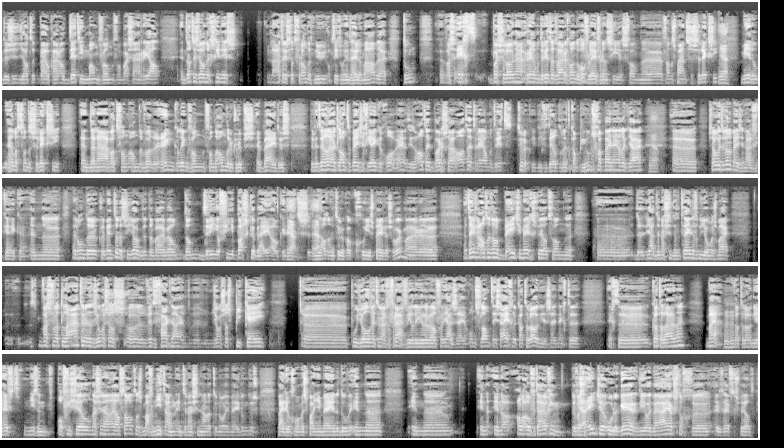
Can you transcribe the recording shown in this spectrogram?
dus je had bij elkaar al 13 man van, van Barça en Real. En dat is wel een geschiedenis Later is dat veranderd, nu op dit moment helemaal. Maar toen was echt Barcelona, Real Madrid, dat waren gewoon de hofleveranciers van, eh, van de Spaanse selectie. Ja. Meer dan de helft van de selectie. En daarna wat van ander, wat, enkeling van, van de andere clubs erbij. Dus er werd wel uit het land een beetje gekeken. Goh, hè, het is altijd Barça, altijd Real Madrid. Tuurlijk, die, die verdeelden het kampioenschap bijna elk jaar. Ja. Eh, zo wordt er wel een beetje naar gekeken. En, en onder Clemente, dat zie je ook, dat er waren wel dan drie of vier Basken bij ook ineens. Ja, Die hadden natuurlijk ook goede spelers hoor, maar het heeft altijd wel een beetje meegespeeld van eh, eh, de, ja, de nationaliteiten van de jongens. Maar het was wat later dat jongens zoals, eh, werd vaak naar, jongens zoals Piqué, Puyol werd er naar gevraagd. Willen jullie wel van, ja, ze zei, ons land is eigenlijk Catalonië. Ze zijn echte, echte Catalanen. Maar ja, Mhm. Catalonië heeft niet een officieel nationaal elftal. Althans mag niet aan internationale toernooien meedoen. Dus wij doen gewoon met Spanje mee. En dat doen we in, in, eh, in, in alle overtuiging. Er was Ja. er eentje, Oeleguer, die ooit bij Ajax nog eh, heeft, gespeeld.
